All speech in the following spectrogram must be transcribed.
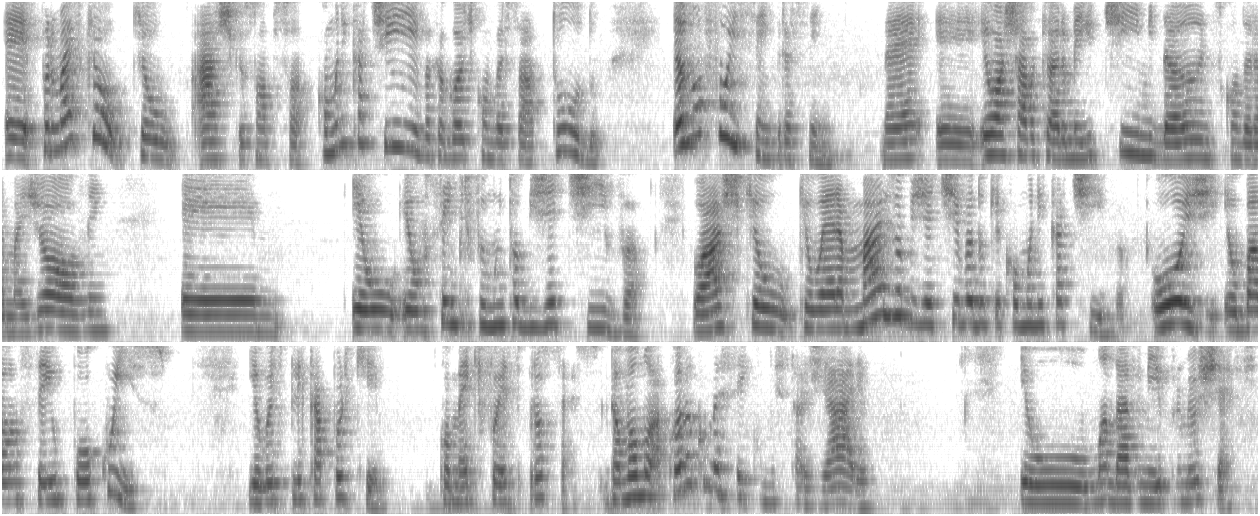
É, por mais que eu, que eu acho que eu sou uma pessoa comunicativa, que eu gosto de conversar tudo, eu não fui sempre assim né? É, eu achava que eu era meio tímida antes, quando eu era mais jovem. É, eu, eu sempre fui muito objetiva. Eu acho que eu, que eu era mais objetiva do que comunicativa. Hoje eu balancei um pouco isso. E eu vou explicar por quê. Como é que foi esse processo. Então vamos lá. Quando eu comecei como estagiária, eu mandava e-mail para o meu chefe.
